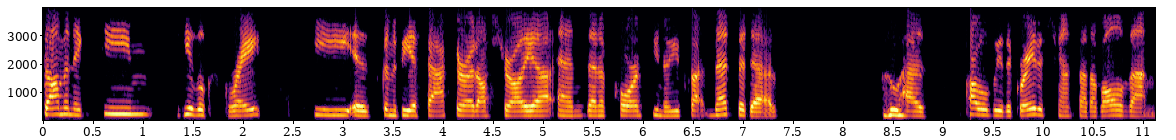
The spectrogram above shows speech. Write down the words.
Dominic Thiem, he looks great he is going to be a factor at Australia. And then, of course, you know, you've got Medvedev, who has probably the greatest chance out of all of them.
